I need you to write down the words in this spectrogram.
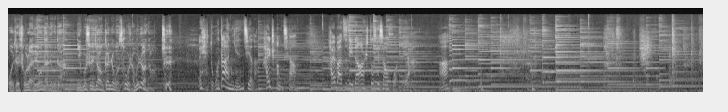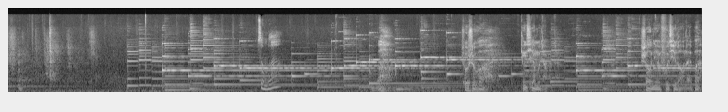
我就出来溜达溜达，你不睡觉跟着我凑什么热闹？去！哎，多大年纪了还逞强，还把自己当二十多岁小伙子呀？啊？怎么了？啊，说实话，挺羡慕他们的。少年夫妻老来伴，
